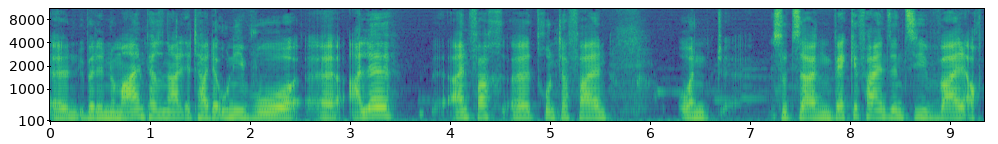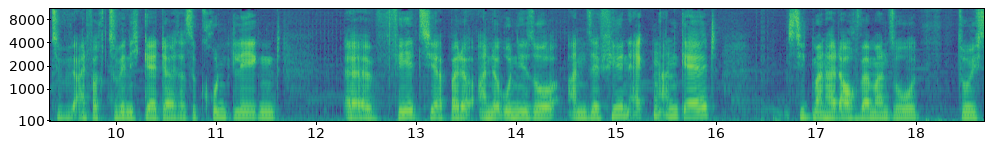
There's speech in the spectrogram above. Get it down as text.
äh, über den normalen Personaletat der Uni, wo äh, alle einfach äh, drunter fallen und sozusagen weggefallen sind sie, weil auch zu, einfach zu wenig Geld da ist. Also grundlegend äh, fehlt es hier bei der, an der Uni so an sehr vielen Ecken an Geld. sieht man halt auch, wenn man so durch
